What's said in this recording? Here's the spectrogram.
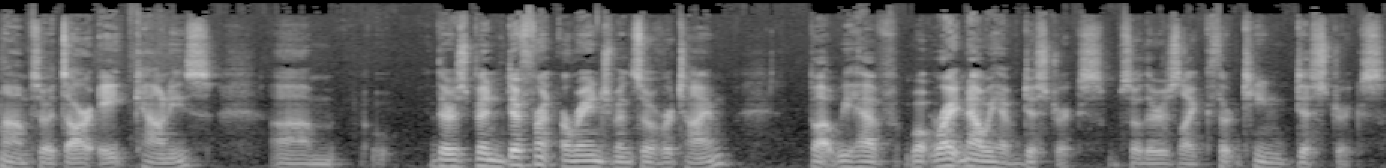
um, so it's our eight counties. Um, there's been different arrangements over time, but we have well, right now we have districts. So there's like 13 districts.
